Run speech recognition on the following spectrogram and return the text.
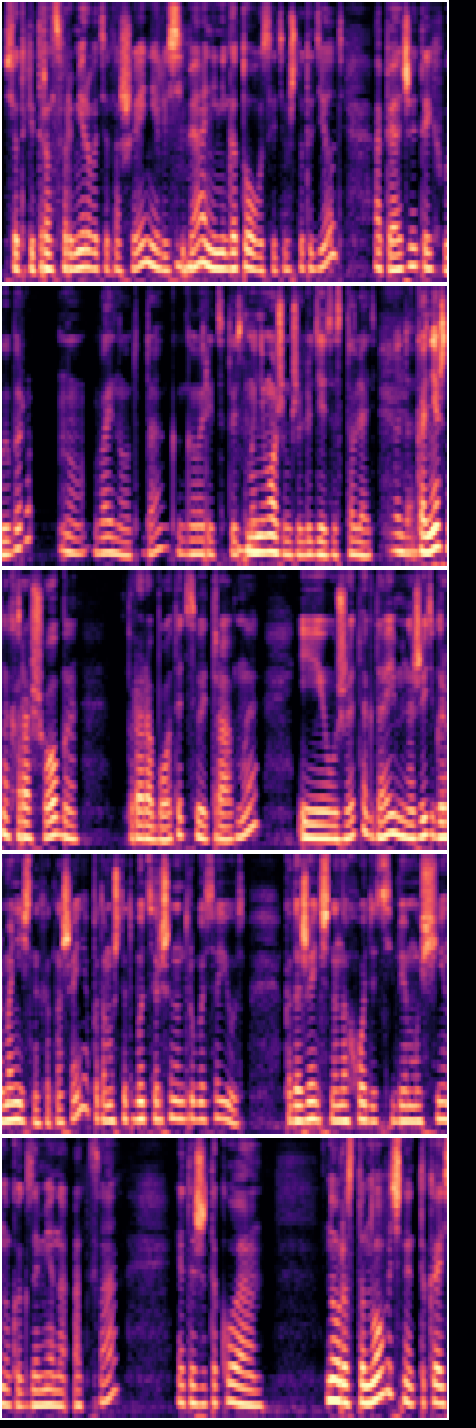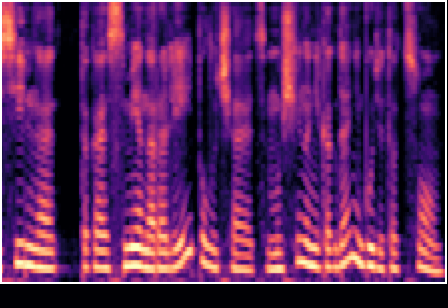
все-таки трансформировать отношения или себя, Мгм. они не готовы с этим что-то делать, опять же, это их выбор, ну, войнот, да, как говорится. То есть мы Мгм. не можем же людей заставлять. Ну да. Конечно, хорошо бы проработать свои травмы и уже тогда именно жить в гармоничных отношениях, потому что это будет совершенно другой союз. Когда женщина находит себе мужчину как замена отца, это же такое, ну, расстановочное, такая сильная такая смена ролей получается. Мужчина никогда не будет отцом.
